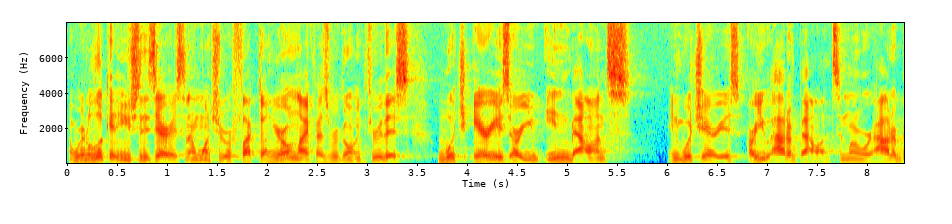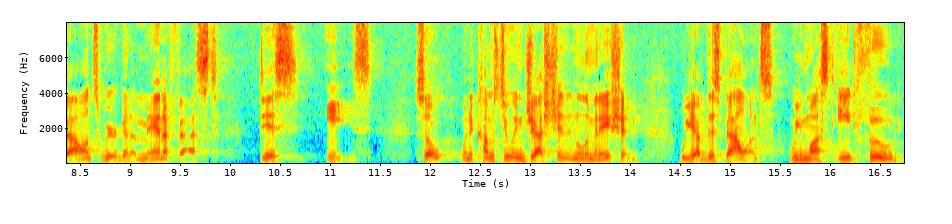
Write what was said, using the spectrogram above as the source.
And we're going to look at each of these areas, and I want you to reflect on your own life as we're going through this. Which areas are you in balance, In which areas are you out of balance? And when we're out of balance, we are going to manifest dis-ease. So when it comes to ingestion and elimination, we have this balance. We must eat food.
